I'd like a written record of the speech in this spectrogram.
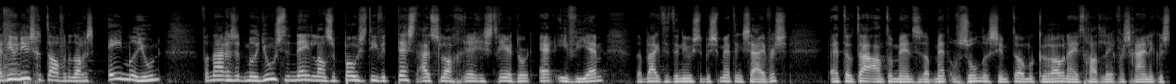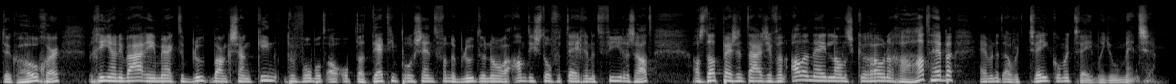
Het nieuwe nieuwsgetal van de dag is 1 miljoen. Vandaag is het miljoenste Nederlandse positieve testuitslag geregistreerd door het RIVM. Dat blijkt uit de nieuwste besmettingscijfers. Het totaal aantal mensen dat met of zonder symptomen corona heeft gehad ligt waarschijnlijk een stuk hoger. Begin januari merkte bloedbank Sankin bijvoorbeeld al op dat 13% van de bloeddonoren antistoffen tegen het virus had. Als dat percentage van alle Nederlanders corona gehad hebben, hebben we het over 2,2 miljoen mensen.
